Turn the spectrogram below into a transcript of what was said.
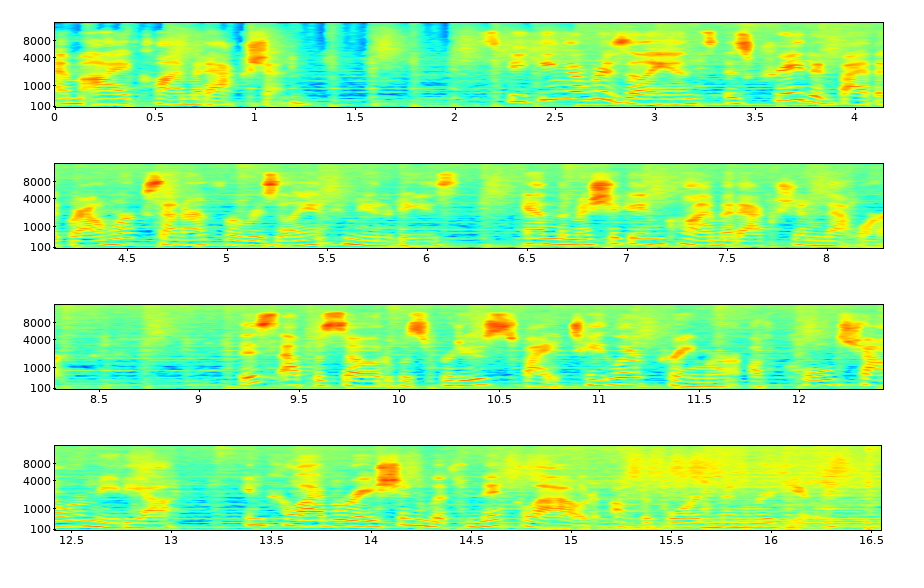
MI Climate Action. Speaking of Resilience is created by the Groundwork Center for Resilient Communities and the Michigan Climate Action Network. This episode was produced by Taylor Kramer of Cold Shower Media in collaboration with Nick Loud of the Boardman Review.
